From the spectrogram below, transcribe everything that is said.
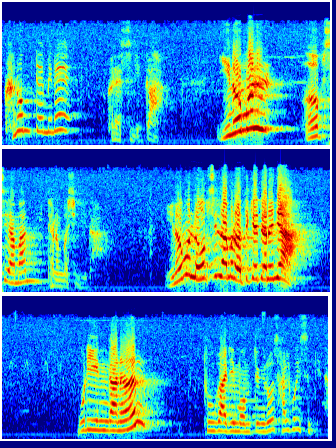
그놈 때문에 그랬으니까 이놈을 없애야만 되는 것입니다. 이놈을 없애려면 어떻게 되느냐? 우리 인간은 두 가지 몸뚱이로 살고 있습니다.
